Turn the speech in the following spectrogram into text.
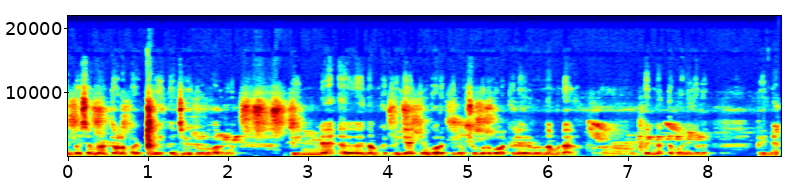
എൺപത് ശതമാനത്തോളം പഴുപ്പ് നീക്കം ചെയ്തു എന്ന് പറഞ്ഞു. പിന്നെ നമുക്ക് ക്രിയാറ്റിൻ കുറയ്ക്കലും ഷുഗർ കുറയ്ക്കലായിരുന്നു നമ്മുടെ പിന്നത്തെ പണികൾ പിന്നെ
